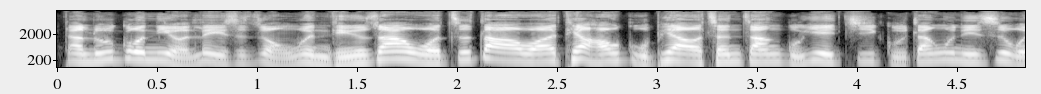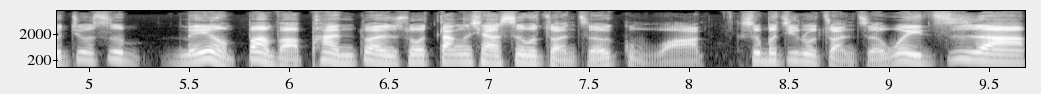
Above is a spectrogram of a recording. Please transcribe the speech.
但如果你有类似这种问题，就说啊，我知道我要挑好股票、成长股、业绩股，但问题是我就是没有办法判断说当下是不是转折股啊，是不是进入转折位置啊，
